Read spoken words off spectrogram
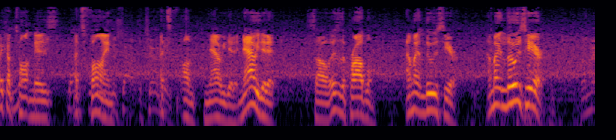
wake up taunt, Miz, that's fine. That's, um, now he did it. Now he did it. So, this is the problem. I might lose here. I might lose here. The Miz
